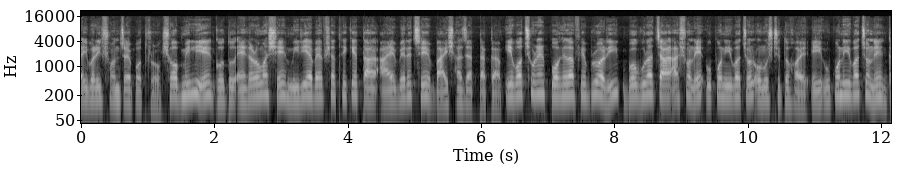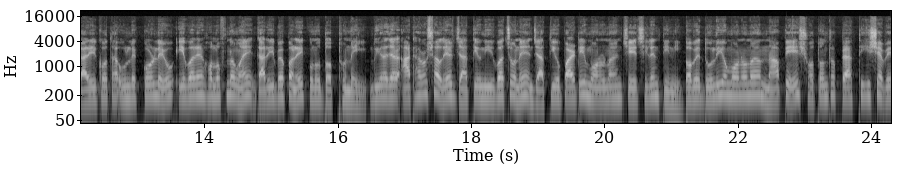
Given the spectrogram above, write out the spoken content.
পারিবারিক সঞ্চয়পত্র। সব মিলিয়ে গত এগারো মাসে মিডিয়া ব্যবসা থেকে তার আয় বেড়েছে বাইশ হাজার টাকা। এবছরের পহেলা ফেব্রুয়ারি বগুড়া চার আসনে উপনির্বাচন অনুষ্ঠিত হয়। এই উপনির্বাচনে গাড়ির কথা উল্লেখ করলেও এবারের হলফনামায় গাড়ির ব্যাপারে কোনো তথ্য নেই। দুই হাজার আঠারো সালের জাতীয় নির্বাচনে জাতীয় পার্টির মনোনয়ন চেয়েছিলেন তিনি। তবে দলীয় মনোনয়ন না পেয়ে স্বতন্ত্র প্রার্থী হিসেবে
